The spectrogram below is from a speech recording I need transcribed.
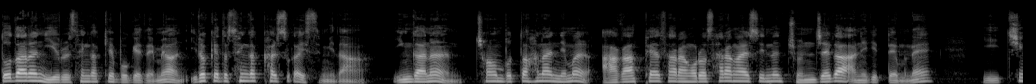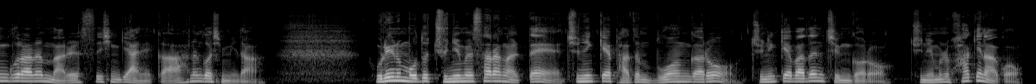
또 다른 이유를 생각해 보게 되면 이렇게도 생각할 수가 있습니다. 인간은 처음부터 하나님을 아가페 사랑으로 사랑할 수 있는 존재가 아니기 때문에 이 친구라는 말을 쓰신 게 아닐까 하는 것입니다. 우리는 모두 주님을 사랑할 때 주님께 받은 무언가로 주님께 받은 증거로 주님을 확인하고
